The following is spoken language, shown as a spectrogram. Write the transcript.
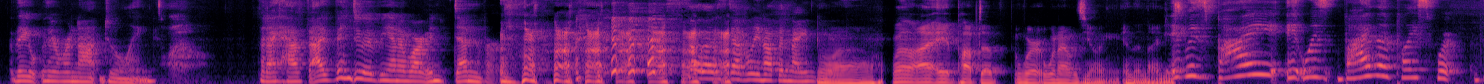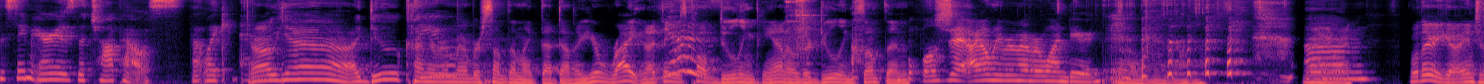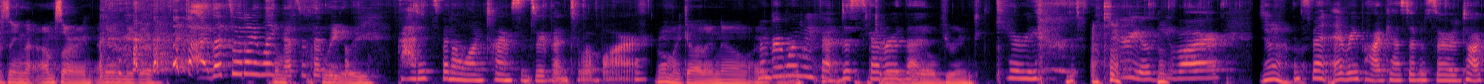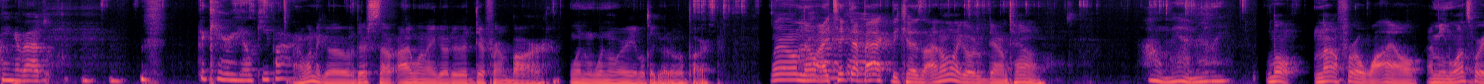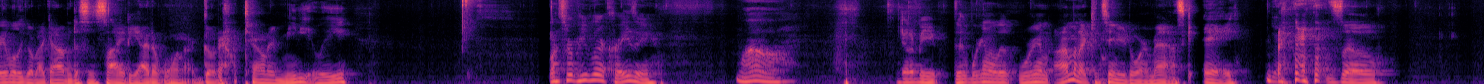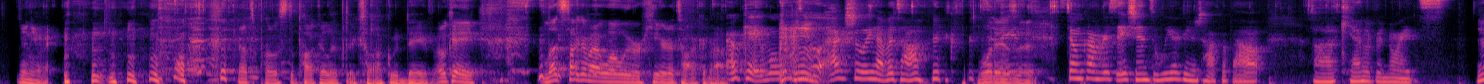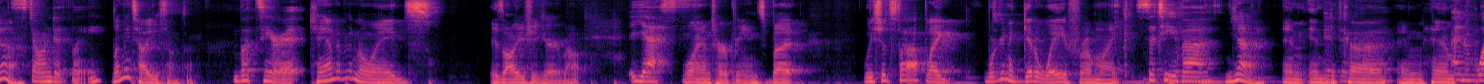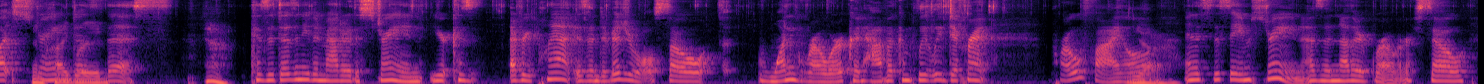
They there were not dueling. But I have I've been to a piano bar in Denver, so that was definitely not the nineties. Wow. Well, I it popped up where when I was young in the nineties. It was by it was by the place where the same area as the Chop House. That like Oh yeah, I do kind of you? remember something like that down there. You're right, and I think it was called Yes. dueling pianos or dueling something. well shit. I only remember one dude. oh. Um, well, there you go. Interesting. That I'm sorry, I didn't mean to I like. That's what people. completely. God, it's been a long time since we've been to a bar. Oh my god, I know. I Remember when we I to get a discovered that real drink? karaoke, karaoke bar Yeah, and spent every podcast episode talking about the karaoke bar. I want to go. There's so I want to go to a different bar when when we're able to go to a bar. Well, no, I I, take that back because I don't want to go to downtown. Oh man, really? Well, not for a while. I mean, once we're able to go back out into society, I don't want to go downtown immediately. That's where people are crazy. Whoa. Gotta be. We're gonna. We're gonna. I'm gonna continue to wear a mask. A. Yeah. so. Anyway, that's post-apocalyptic talk with Dave. Okay, let's talk about what we were here to talk about. Okay, well, we do actually have a topic. For What is it? Stone Conversations. We are going to talk about uh, cannabinoids, Yeah, stonedly. let me tell you something. Let's hear it. Cannabinoids is all you should care about. Yes. well and terpenes but we should stop like we're gonna get away from like Sativa. yeah and indica, Indica. and hemp And what strain does this? yeah Because it doesn't even matter the strain. You're because every plant is individual. So one grower could have a completely different profile, Yeah. and it's the same strain as another grower. So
